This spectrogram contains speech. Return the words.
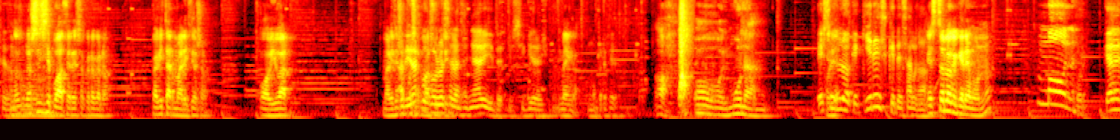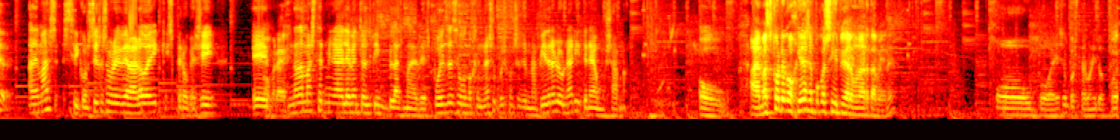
que No, tampoco- no sé si se puede hacer eso, creo que no. Voy a quitar malicioso. O avivar. Malicioso puede Avivar ser puedes más volvérselo a enseñar y, te- si quieres, Venga. como prefieres. Oh, oh, el Muna. Eso Oye. es lo que quieres que te salga. Esto es lo que queremos, ¿no? Muna. Porque además, si consigues sobrevivir al Aloy, que espero que sí, eh, nada más terminar el evento del Team Plasma de después del segundo gimnasio, puedes conseguir una piedra lunar y tener a Musharna. Oh. Además, con recogida se puede conseguir piedra lunar también, ¿eh? Oh, pues eso puede estar bonito. Pues-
